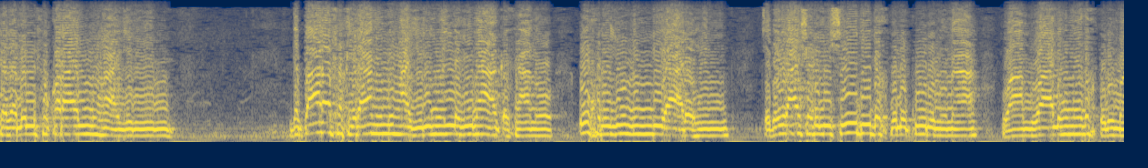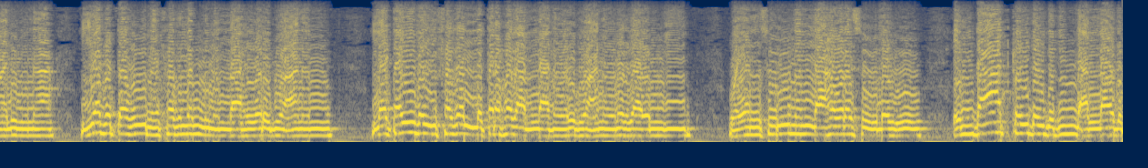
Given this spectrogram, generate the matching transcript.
سره للفقراء المهاجرین د پارا فقیران مهاجرین الذین کسانو اخرجوا من دیارهم چې دوی را شړل شي دي د خپل کورونو نا واموالهم د خپل مالونو نا یبتغون فضلا من الله ورضوانا لټای دی فضل لطرف دا اللہ نو رضوان و رضاونگی وینصرون اللہ و رسوله امداد کئی دی دین دا اللہ و دا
